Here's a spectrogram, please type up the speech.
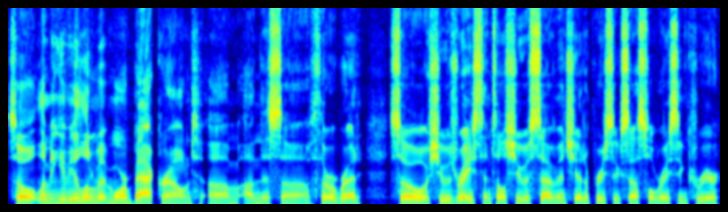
So let me give you a little bit more background um, on this uh, thoroughbred. So she was raced until she was seven. She had a pretty successful racing career.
